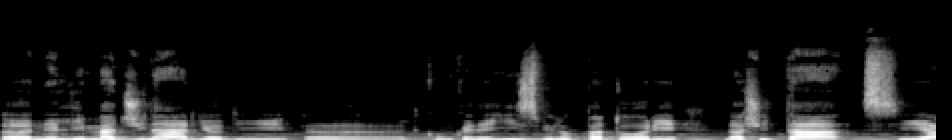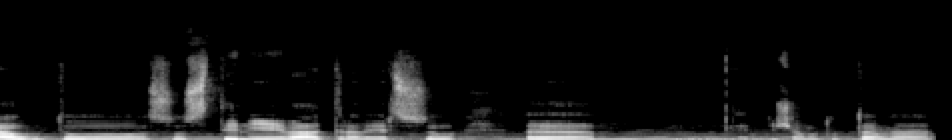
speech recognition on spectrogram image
Uh, nell'immaginario di, uh, comunque degli sviluppatori la città si autososteneva attraverso uh, diciamo tutta una,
